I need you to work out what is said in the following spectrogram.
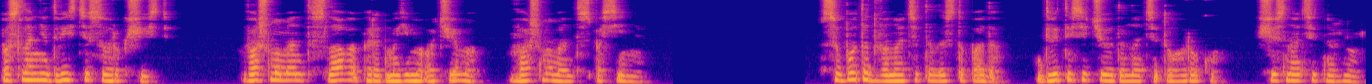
Послання 246 Ваш момент слави перед моїми очима, ваш момент спасіння. Субота, 12 листопада 2011 року, 16.00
